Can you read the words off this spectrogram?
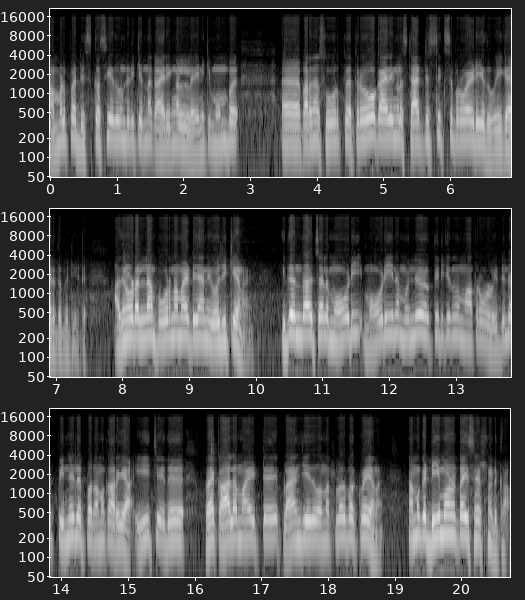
നമ്മളിപ്പോൾ ഡിസ്കസ് ചെയ്തുകൊണ്ടിരിക്കുന്ന കാര്യങ്ങളിൽ എനിക്ക് മുമ്പ് പറഞ്ഞ സുഹൃത്ത് എത്രയോ കാര്യങ്ങൾ സ്റ്റാറ്റിസ്റ്റിക്സ് പ്രൊവൈഡ് ചെയ്തു ഈ കാര്യത്തെ പറ്റിയിട്ട്. അതിനോടെല്ലാം പൂർണമായിട്ട് ഞാൻ യോജിക്കുകയാണ്. ഇതെന്താ വെച്ചാൽ മോഡി മോഡീനെ മുന്നിൽ നിർത്തിയിരിക്കുന്നത് മാത്രമേ ഉള്ളൂ. ഇതിന്റെ പിന്നിൽ ഇപ്പോൾ നമുക്കറിയാം ഈ ഇത് കുറേ കാലമായിട്ട് പ്ലാൻ ചെയ്ത് വന്നിട്ടുള്ള പ്രക്രിയയാണ്. നമുക്ക് ഡീമോണറ്റൈസേഷൻ എടുക്കാം.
